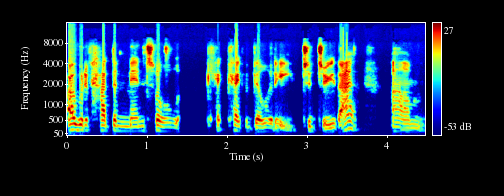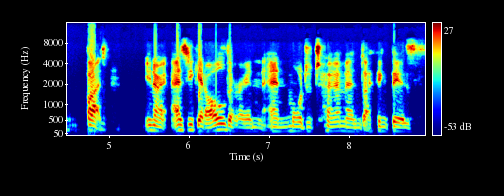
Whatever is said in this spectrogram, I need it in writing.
I would have had the mental ca- capability to do that. Um, but you know, as you get older and and more determined, I think there's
